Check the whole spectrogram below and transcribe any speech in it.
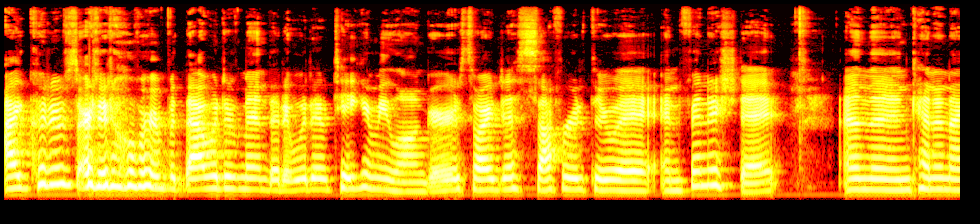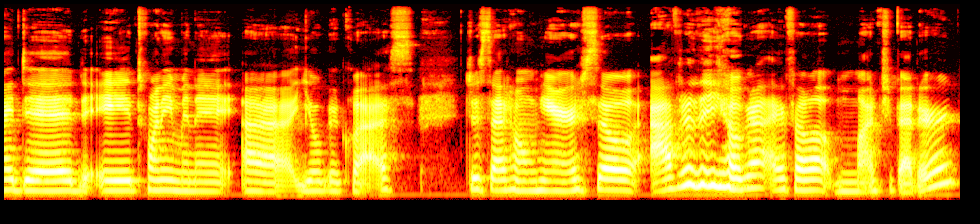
I could have started over, but that would have meant that it would have taken me longer. So I just suffered through it and finished it. And then Ken and I did a 20 minute uh, yoga class just at home here. So after the yoga, I felt much better.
